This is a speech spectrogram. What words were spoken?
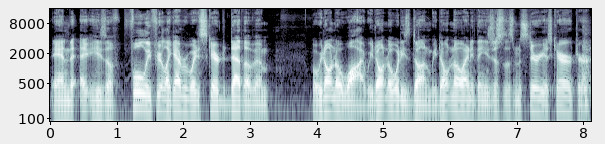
and uh, he's a fully fear like everybody's scared to death of him but we don't know why. We don't know what he's done. We don't know anything. He's just this mysterious character.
